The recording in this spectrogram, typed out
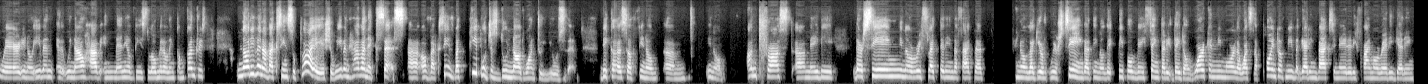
where, you know, even uh, we now have in many of these low middle income countries, not even a vaccine supply issue. We even have an excess uh, of vaccines, but people just do not want to use them because of, you know, um, you know, untrust. Uh, maybe they're seeing, you know, reflected in the fact that you know like you're we're seeing that you know the people may think that it, they don't work anymore that what's the point of me getting vaccinated if i'm already getting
